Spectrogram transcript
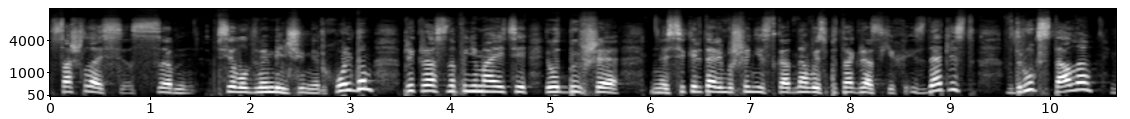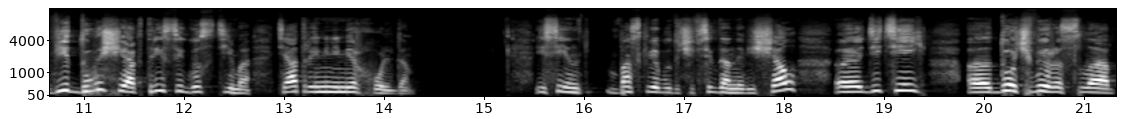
сошлась с Всеволодом Эмильевичем Мирхольдом, прекрасно понимаете, и вот бывшая секретарь-машинистка одного из петроградских издательств вдруг стала ведущей актрисой Гостима театра имени Мирхольда. Есенин в Москве, будучи, всегда навещал э, детей. Э, дочь выросла,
